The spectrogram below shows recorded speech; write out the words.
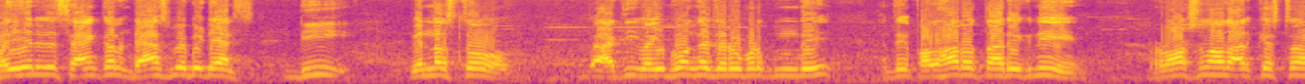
పదిహేను సాయంకాలం డ్యాన్స్ బేబీ డ్యాన్స్ డి విన్నర్స్తో అతి వైభవంగా జరగబడుతుంది. అంతే పదహారో తారీఖుని రోషనాల్ ఆర్కెస్ట్రా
